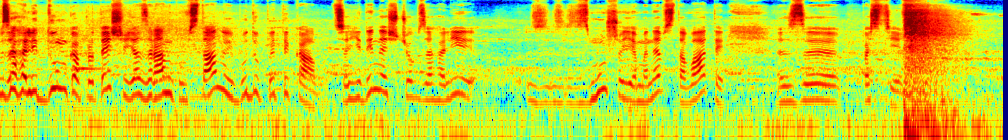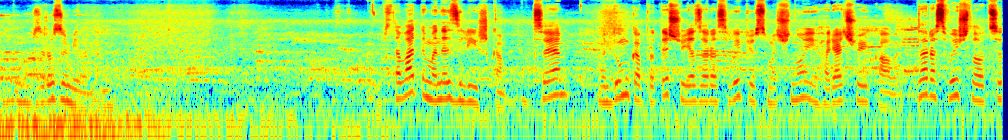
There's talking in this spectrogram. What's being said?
взагалі думка про те, що я зранку встану і буду пити каву. Це єдине, що взагалі змушує мене вставати з постілі. Зрозуміли мене. Вставати мене з ліжка. Це думка про те, що я зараз вип'ю смачної гарячої кави. Зараз вийшла оце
